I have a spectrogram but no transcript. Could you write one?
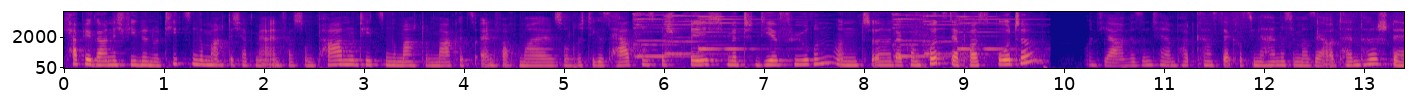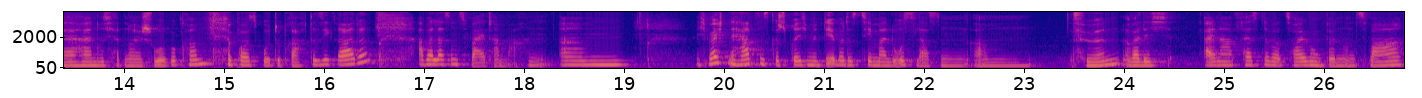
ich habe hier gar nicht viele Notizen gemacht. Ich habe mir einfach so ein paar Notizen gemacht und mag jetzt einfach mal so ein richtiges Herzensgespräch mit dir führen. Und äh, da kommt kurz der Postbote. Und ja, wir sind hier im Podcast der Christine Heinrich immer sehr authentisch. Der Herr Heinrich hat neue Schuhe bekommen. Der Postbote brachte sie gerade. Aber lass uns weitermachen. Ähm, ich möchte ein Herzensgespräch mit dir über das Thema Loslassen ähm, führen, weil ich einer festen Überzeugung bin. Und zwar,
